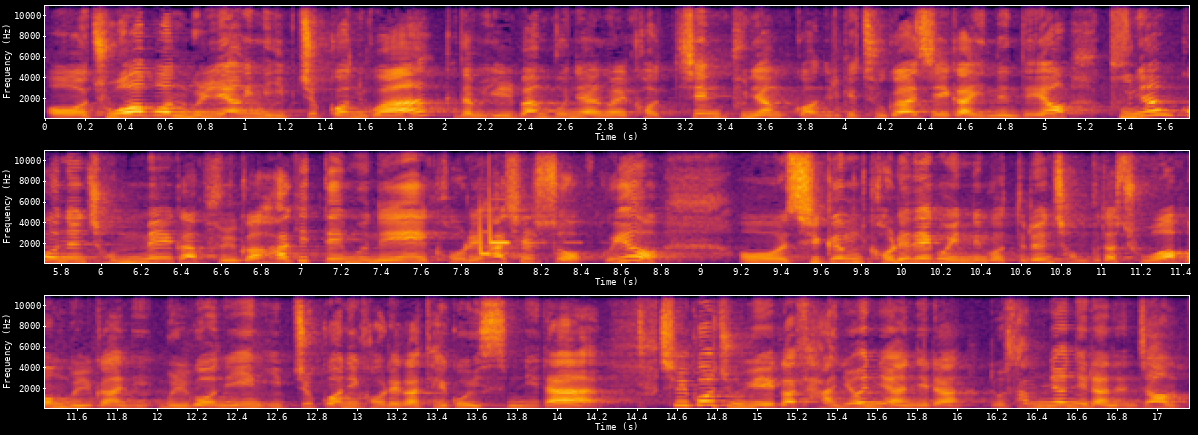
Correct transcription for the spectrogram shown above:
어, 조합원 물량인 입주권과 그다음 일반 분양을 거친 분양권 이렇게 두 가지가 있는데요. 분양권은 전매가 불가하기 때문에 거래하실 수 없고요. 어, 지금 거래되고 있는 것들은 전부 다 조합원 물건, 물건인 입주권이 거래가 되고 있습니다. 실거주 유예가 4년이 아니라 또 3년이라는 점,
